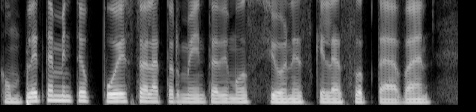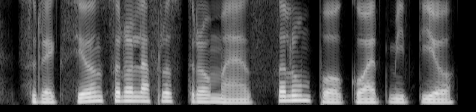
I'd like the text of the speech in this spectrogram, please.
completamente opuesto a la tormenta de emociones que la azotaban. Su reacción solo la frustró más, solo un poco, admitió.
